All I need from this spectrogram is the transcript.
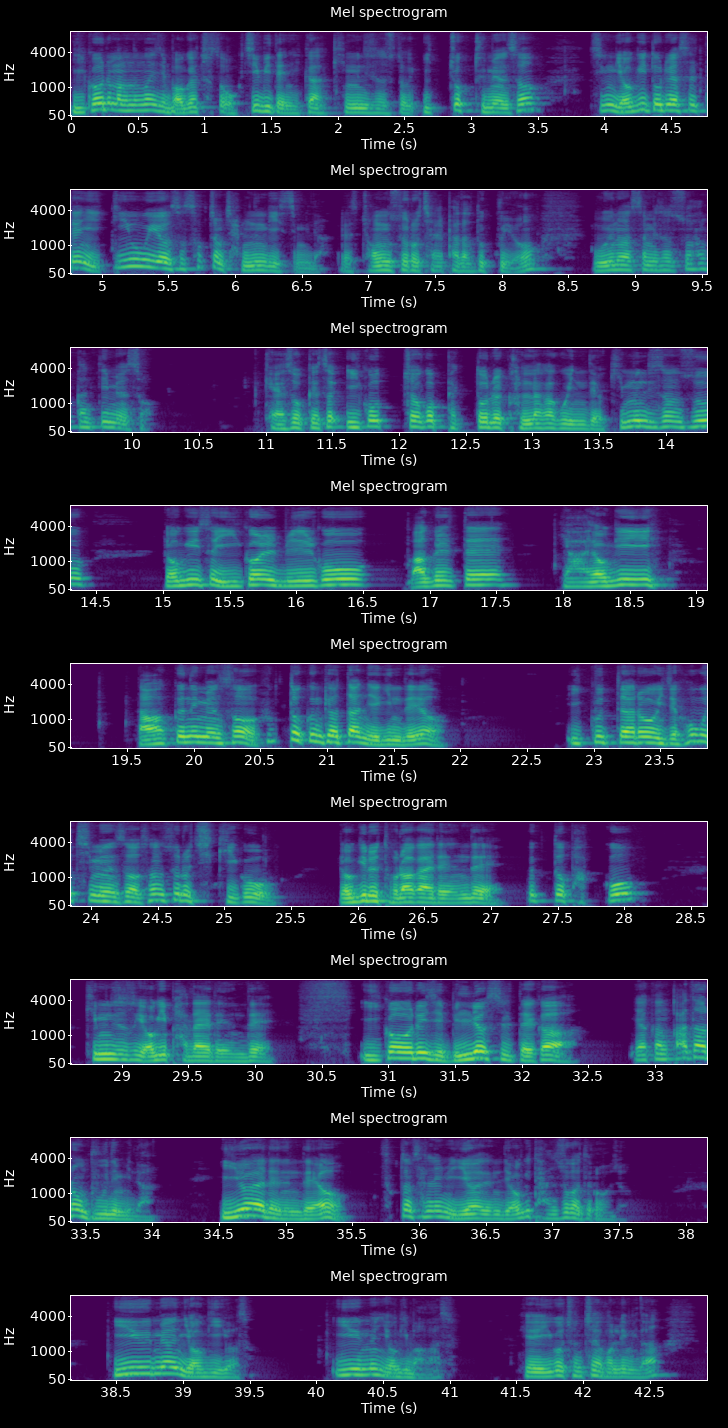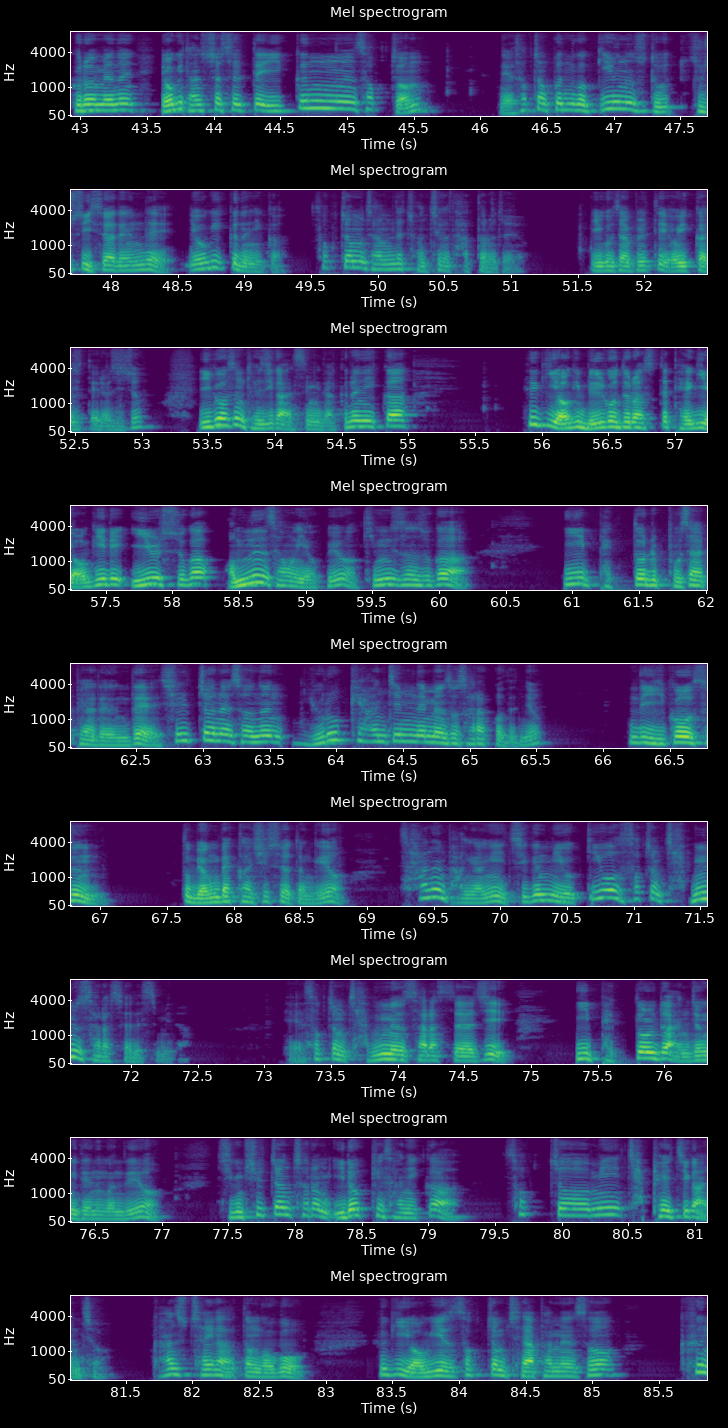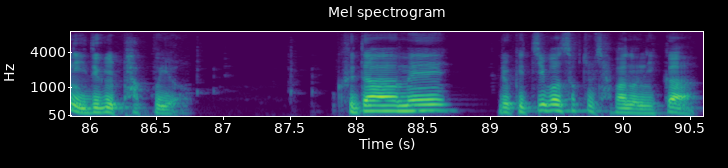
이거를 막는 건 이제 먹여쳐서 옥집이 되니까 김민재 선수도 이쪽 두면서 지금 여기 돌이었을 땐 이 끼오 이어서 석점 잡는 게 있습니다. 그래서 정수로 잘 받아뒀고요. 쌈 선수 한 칸 뛰면서 계속해서 이곳저곳 백돌을 갈라가고 있는데요. 김은지 선수 여기서 이걸 밀고 막을 때, 야, 여기 나와 끊으면서 흙도 끊겼다는 얘기인데요. 입구자로 이제 호구 치면서 선수를 지키고 여기를 돌아가야 되는데 흙도 받고 김은지 선수 여기 받아야 되는데 이거를 이제 밀렸을 때가 약간 까다로운 부분입니다. 이어야 되는데요. 석점 살리면 이어야 되는데 여기 단수가 들어오죠. 이으면 여기 이어서 이으면 여기 막아서 예, 이거 전체가 걸립니다. 그러면은 여기 단수 쳤을 때 이 끊는 석점 네, 석점 끊는 거 끼우는 수도 줄수 있어야 되는데 여기 끊으니까 석점은 잡는데 전체가 다 떨어져요. 이거 잡을 때 여기까지 때려지죠. 이것은 되지가 않습니다. 그러니까 흙이 여기 밀고 들어왔을 때 백이 여기를 이을 수가 없는 상황이었고요. 김은지 선수가 이 백도를 보살펴야 되는데 실전에서는 이렇게 한 집 내면서 살았거든요. 근데 이것은 또 명백한 실수였던 게요. 사는 방향이 지금 이거 끼워서 석점 잡으면서 살았어야 됐습니다. 예, 석점 잡으면서 살았어야지 이 백돌도 안정이 되는 건데요. 지금 실전처럼 이렇게 사니까 석점이 잡혀있지가 않죠. 한 수 차이가 났던 거고 흙이 여기에서 석점 제압하면서 큰 이득을 받고요. 그 다음에 이렇게 찝어서 석점 잡아놓으니까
